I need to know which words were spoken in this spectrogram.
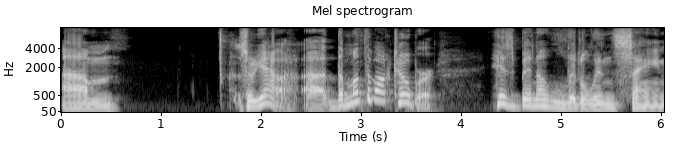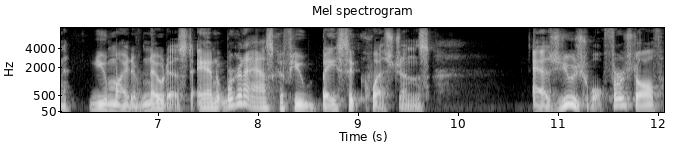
Um, so, yeah, uh, the month of October has been a little insane, you might have noticed. And we're going to ask a few basic questions as usual. First off,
